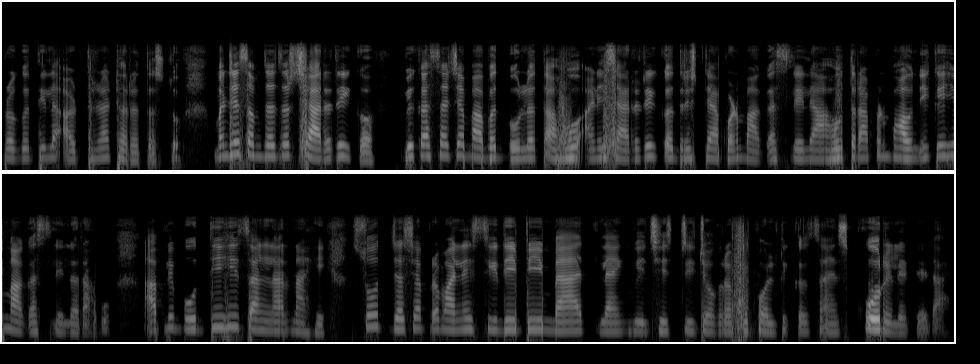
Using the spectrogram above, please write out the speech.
प्रगतीला अडथळा ठरत असतो. म्हणजे समजा जर शारीरिक विकासाच्या बाबत बोलत आहो आणि शारीरिकदृष्ट्या आपण मागासलेले आहोत तर आपण भावनिकही मागासलेलं राहू. आपली बुद्धीही चालणार नाही. सो जशाप्रमाणे C D P math language history geography political science co related आहे.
